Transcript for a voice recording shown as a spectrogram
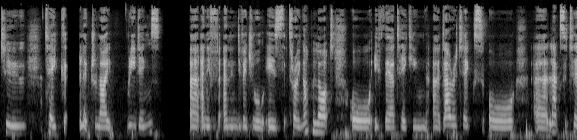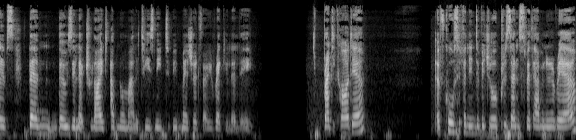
to take electrolyte readings. Uh, and if an individual is throwing up a lot, or if they are taking uh, diuretics or uh, laxatives, then those electrolyte abnormalities need to be measured very regularly. Bradycardia of course, if an individual presents with amenorrhea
